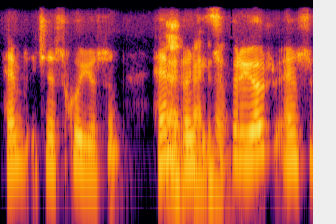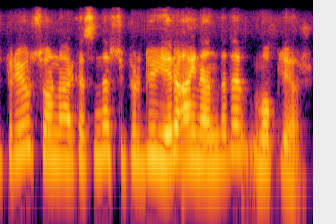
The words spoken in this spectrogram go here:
Hem içine su koyuyorsun. Hem Evet, önce süpürüyor, hem süpürüyor, sonra arkasında süpürdüğü yeri aynı anda da mopluyor.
